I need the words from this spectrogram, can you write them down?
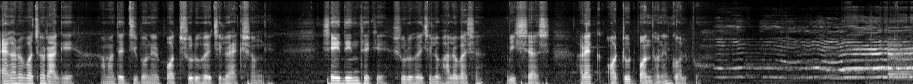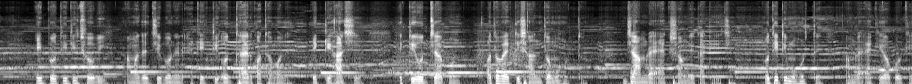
এগারো বছর আগে আমাদের জীবনের পথ শুরু হয়েছিল একসঙ্গে। সেই দিন থেকে শুরু হয়েছিল ভালোবাসা, বিশ্বাস আর এক অটুট বন্ধনের গল্প। এই প্রতিটি ছবি আমাদের জীবনের এক একটি অধ্যায়ের কথা বলে। একটি হাসি, একটি উদযাপন অথবা একটি শান্ত মুহূর্ত যা আমরা একসঙ্গে কাটিয়েছি। প্রতিটি মুহূর্তে আমরা একে অপরকে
